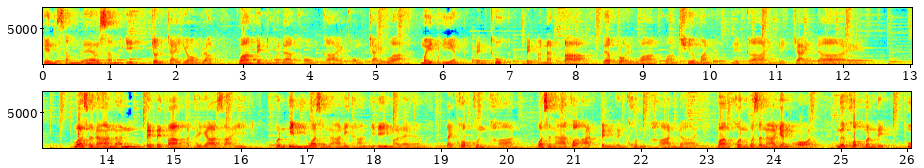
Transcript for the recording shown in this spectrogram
เห็นซ้ำแล้วซ้ำอีกจนใจยอมรับ ความเป็นธรรมดาของกายของใจว่าไม่เที่ยงเป็นทุกข์เป็นอนัตตา แล้วปล่อยวางความเชื่อมั่นในกายในใจได้วาสนานั้นเป็นไปตามอัธยาศัย คนที่มีวาสนาในทางที่ดีมาแล้ว แต่คบคนพาลวาสนาก็อาจเป็นเหมือนคนพาลได้ บางคนวาสนายังอ่อน เมื่อคบบัณฑิต ผู้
